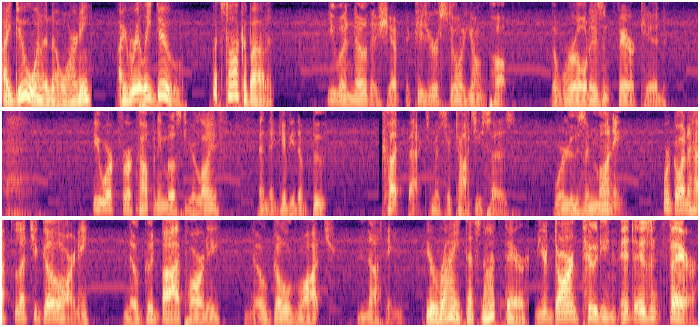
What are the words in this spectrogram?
I do want to know, Arnie. I really do. Let's talk about it. You wouldn't know this yet because you're still a young pup. The world isn't fair, kid. You work for a company most of your life, and they give you the boot. Cutbacks, Mr. Tachi says. We're losing money. We're going to have to let you go, Arnie. No goodbye party, no gold watch, nothing. You're right. That's not fair. You're darn tooting. It isn't fair.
